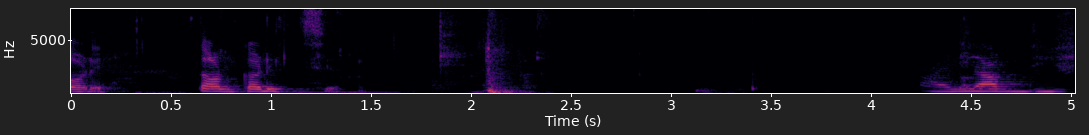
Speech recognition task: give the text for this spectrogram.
করে তরকারির চেয়ে। আই লাভ দিস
